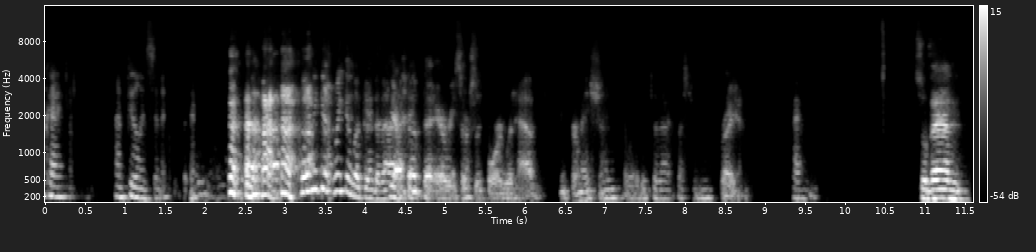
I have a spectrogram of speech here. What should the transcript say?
Okay, I'm feeling cynical today. Well, we can, we can look into that. I Yeah. think the Air Resources Board would have information related to that question. Right. Okay. So then,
